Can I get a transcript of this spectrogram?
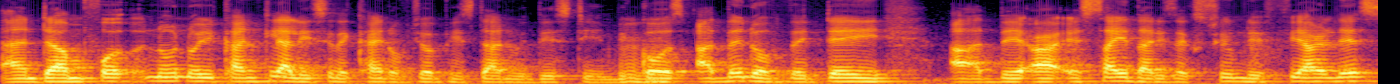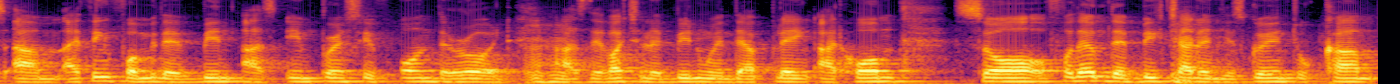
And um, for no, no, you can clearly see the kind of job he's done with this team because at the end of the day, uh, they are a side that is extremely fearless. Um, I think for me, they've been as impressive on the road as they've actually been when they're playing at home. So for them, the big challenge is going to come,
